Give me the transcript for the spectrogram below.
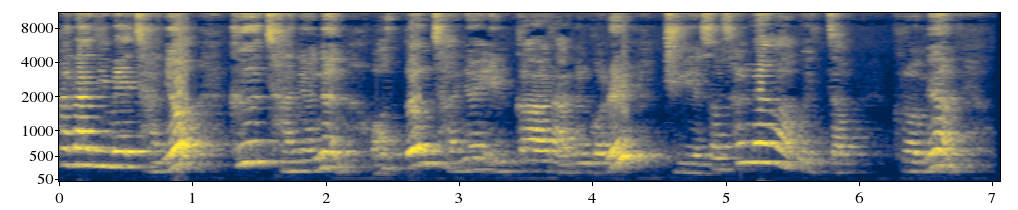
하나님의 자녀, 그 자녀는 어떤 자녀일까라는 것을 뒤에서 설명하고 있죠. 그러면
